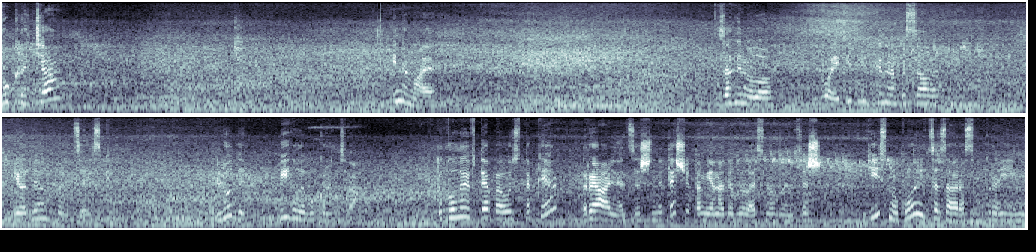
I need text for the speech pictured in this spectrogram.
в укриття. І немає. Загинуло двоє підлітків, написали, і один поліцейський. Люди бігли в укриття. То коли в тебе ось таке реальне, це ж не те, що там я надивилась новин, це ж дійсно коїться зараз в Україні.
